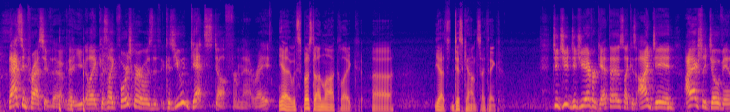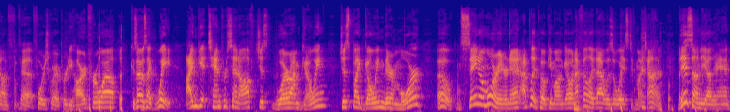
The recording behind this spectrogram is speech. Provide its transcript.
that's impressive though. That you like, cause like Foursquare was cause you would get stuff from that, right? Yeah, it was supposed to unlock like, uh, yeah, it's discounts. I think. Did you did you ever get those? Like, cause I did. I actually dove in on F- uh, Foursquare pretty hard for a while, cause I was like, wait, I can get ten percent off just where I'm going, just by going there more. Oh, say no more, internet. I played Pokemon Go, and I felt like that was a waste of my time. This, on the other hand,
